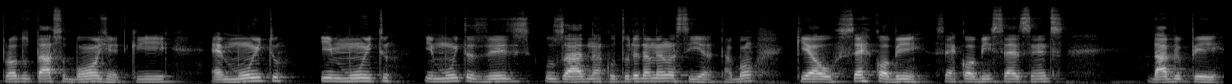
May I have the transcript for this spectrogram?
produtaço bom, gente, que é muito e muito e muitas vezes usado na cultura da melancia, tá bom? Que é o Cercobin, Cercobin 700 WP,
